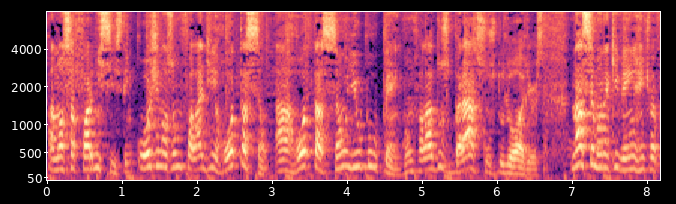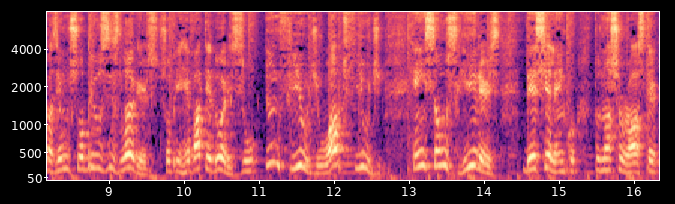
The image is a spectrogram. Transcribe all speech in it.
a nossa farm system. Hoje nós vamos falar de rotação, a rotação e o bullpen. Vamos falar dos braços do Dodgers. Na semana que vem a gente vai fazer um sobre os sluggers, sobre rebatedores, o infield, o outfield. Quem são os hitters desse elenco do nosso roster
